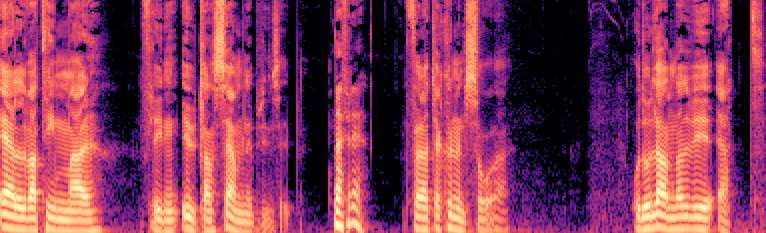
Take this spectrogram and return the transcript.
11 timmar flygning utan sömn i princip. Varför det? För att jag kunde inte sova. Och då landade vi ett.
